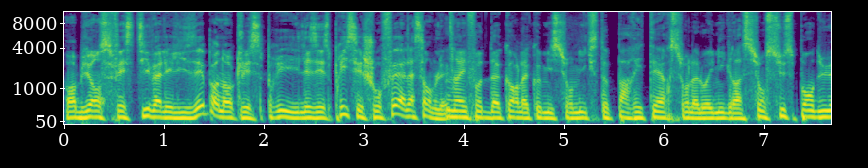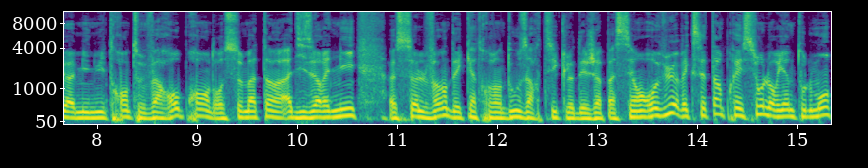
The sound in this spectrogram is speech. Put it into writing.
Ambiance festive à l'Elysée pendant que l'esprit, les esprits s'échauffaient à l'Assemblée. Il faut d'accord, la commission mixte paritaire sur la loi immigration suspendue à minuit 30 va reprendre ce matin à 10h30. Seuls 20 des 92 articles déjà passés en revue avec cette impression, Lauriane Tout-le-Monde,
